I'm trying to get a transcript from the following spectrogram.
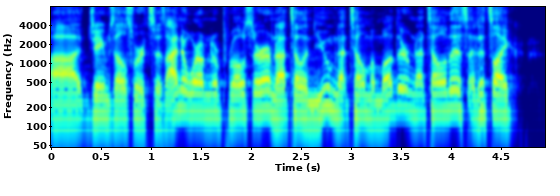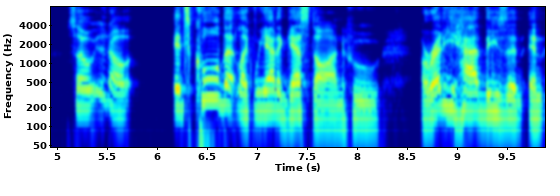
uh, James Ellsworth says, I know where I'm going to propose to her. I'm not telling you. I'm not telling my mother. I'm not telling this. And it's like, so, you know, it's cool that like we had a guest on who already had these in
